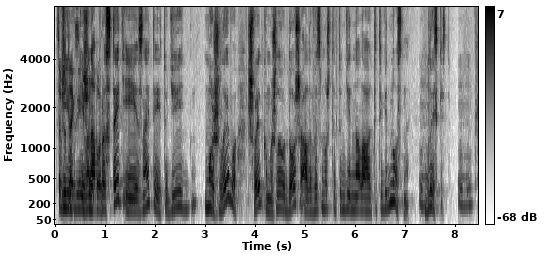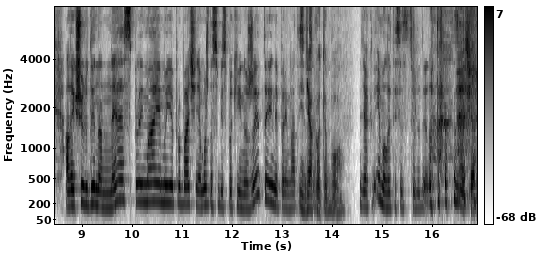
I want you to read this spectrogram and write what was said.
Це вже і, так з і вона боку. простить, і знаєте, і тоді можливо, швидко, можливо, довше, але ви зможете тоді налагодити відносини, Мгм. близькість. Мгм. Але якщо людина не сприймає моє пробачення, можна собі спокійно жити і не перейматися. І цим. дякувати Богу. Дякую. І молитися за цю людину. Звичайно.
